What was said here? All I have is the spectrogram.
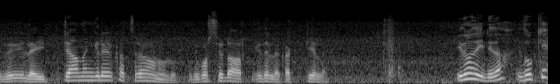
ഇത് ലൈറ്റ് ആണെങ്കിൽ കച്ചറ കാണുള്ളൂ. ഇത് കുറച്ച് ഡാർക്ക് ഇതല്ല കട്ടിയല്ലേ? ഇത് മതിയില്ല ഇതാ ഇതൊക്കെ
